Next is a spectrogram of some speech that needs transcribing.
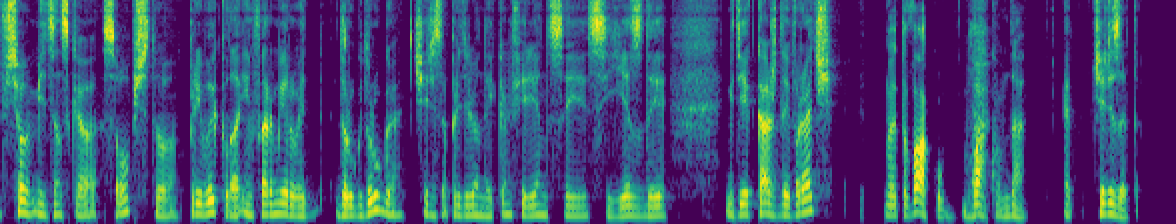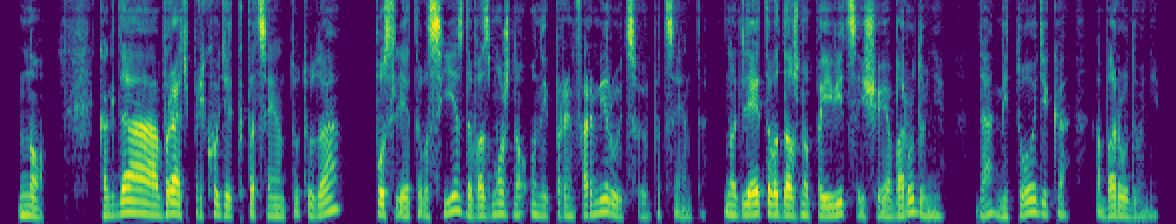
все медицинское сообщество привыкло информировать друг друга через определенные конференции, съезды, где каждый врач Но это вакуум. вакуум, да, через это. Но когда врач приходит к пациенту туда, после этого съезда, возможно, он и проинформирует своего пациента. Но для этого должно появиться еще и оборудование, да, методика, оборудование.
